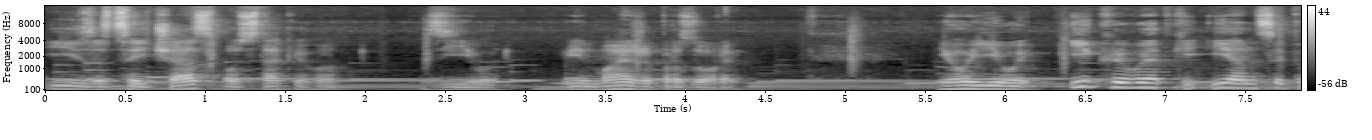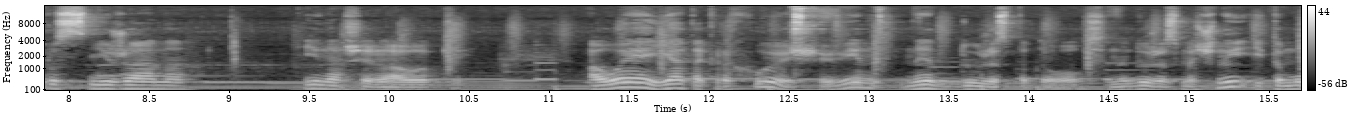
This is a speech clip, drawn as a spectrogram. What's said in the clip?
І за цей час ось так його з'їли. Він майже прозорий. Його їли і креветки, і анцитрус сніжана, і наші равлики. Але я так рахую, що він не дуже сподобався, не дуже смачний, і тому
